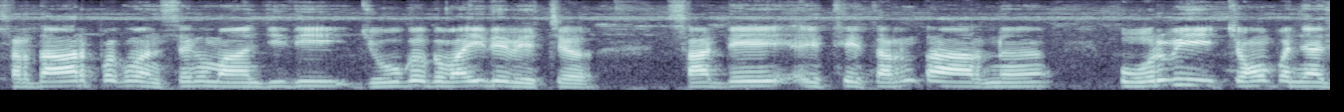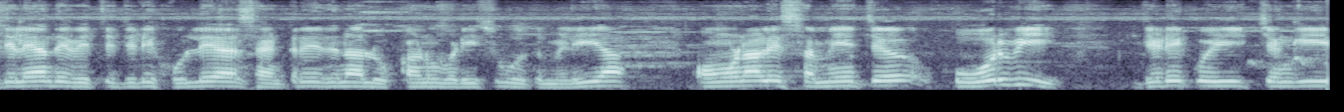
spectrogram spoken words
ਸਰਦਾਰ ਭਗਵੰਤ ਸਿੰਘ ਮਾਨ ਜੀ ਦੀ ਯੋਗ ਅਗਵਾਈ ਦੇ ਵਿੱਚ ਸਾਡੇ ਇੱਥੇ ਤਰਨਤਾਰਨ ਹੋਰ ਵੀ ਚੌਂ ਪੰਜਾਂ ਜ਼ਿਲ੍ਹਿਆਂ ਦੇ ਵਿੱਚ ਜਿਹੜੇ ਖੋਲ੍ਹੇ ਆ, ਸੈਂਟਰ ਇਹਦੇ ਨਾਲ ਲੋਕਾਂ ਨੂੰ ਬੜੀ ਸਹੂਲਤ ਮਿਲੀ ਆ। ਆਉਣ ਵਾਲੇ ਸਮੇਂ 'ਚ ਹੋਰ ਵੀ ਜਿਹੜੇ ਕੋਈ ਚੰਗੀ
